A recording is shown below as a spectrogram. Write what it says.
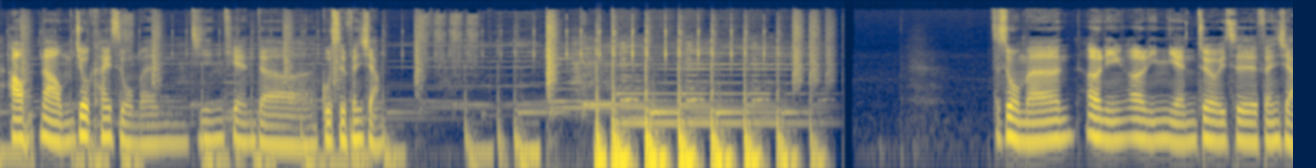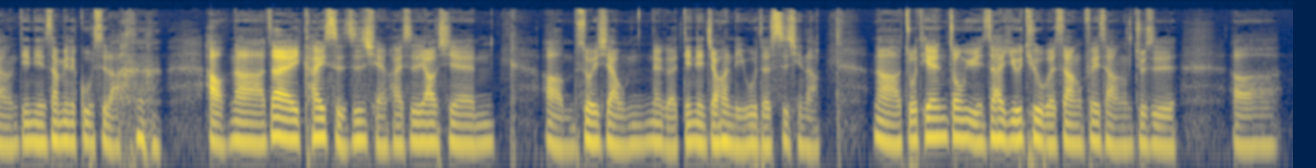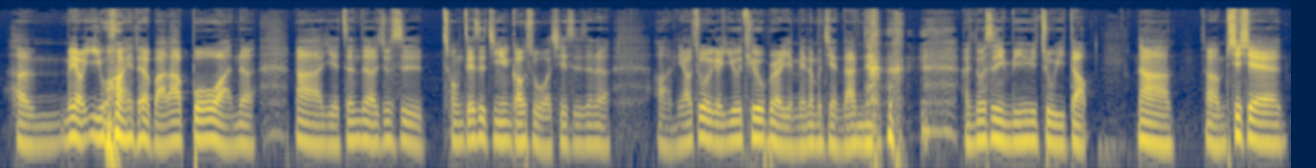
好，那我们就开始我们今天的故事分享。这是我们二零二零年最后一次分享点点上面的故事啦。好，那在开始之前，还是要先，嗯，说一下我们那个点点交换礼物的事情啦。那昨天终于在 YouTube 上非常就是呃很没有意外的把它播完了。那也真的就是从这次经验告诉我，其实真的啊、你要做一个 YouTuber 也没那么简单的，很多事情必须注意到。那嗯，谢谢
